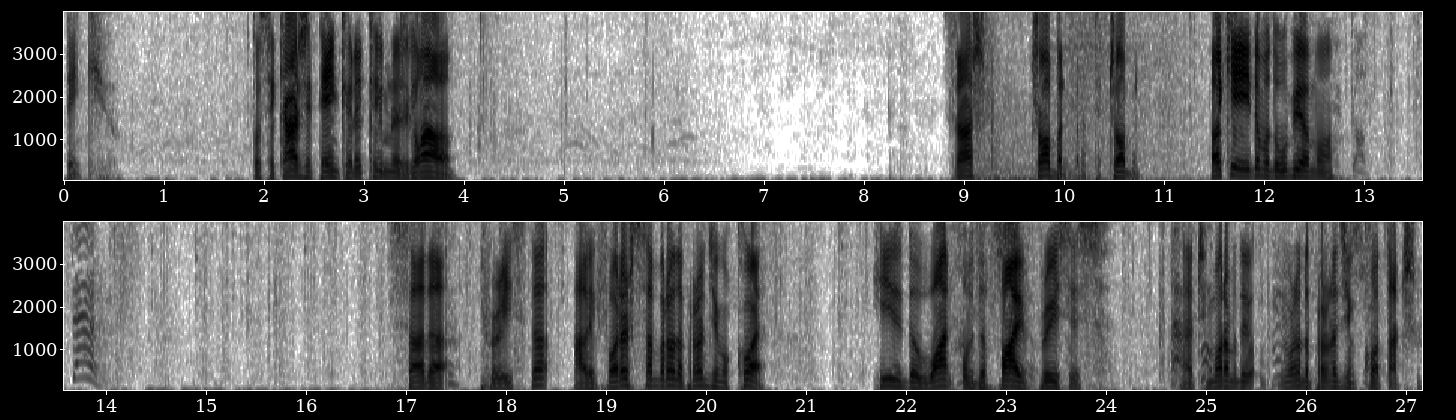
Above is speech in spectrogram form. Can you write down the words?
Thank you. To se kaže thank you, ne klimneš glavom. Strašno. Čoban, brate, čoban. Okej, idemo da ubijamo. Sada Priesta, ali fora što sad moramo da pronađemo ko je. Is the one of the five priests. Znači, moramo da, moram da pronađem ko tačno.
